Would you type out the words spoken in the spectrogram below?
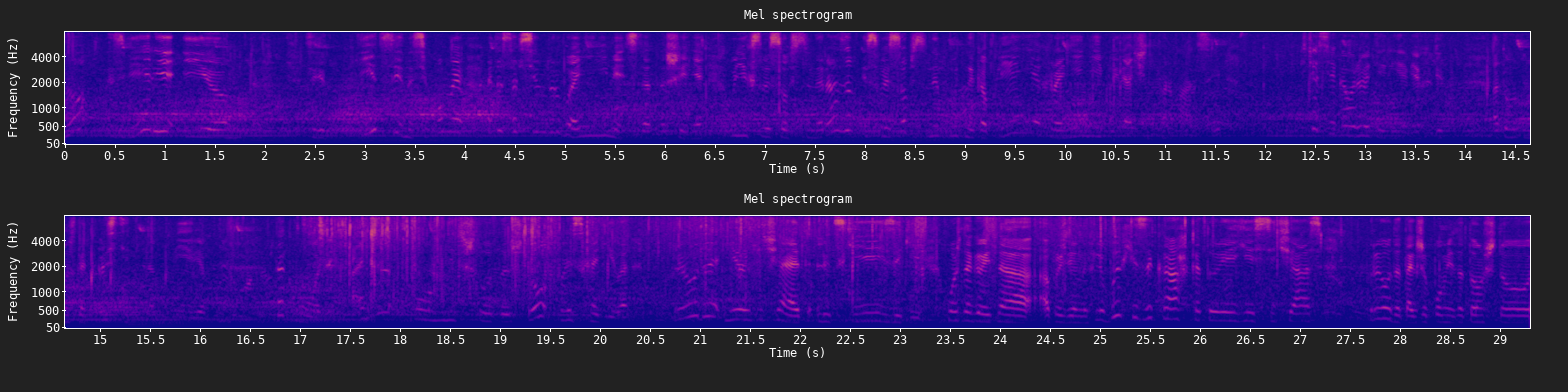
Но звери и э, птицы, и насекомые – это совсем другое, они не имеют сюда отношения. У них свой собственный разум и свой собственный путь накопления, хранения и передачи информации. Сейчас я говорю о деревьях, о том, сказать, растительном мире. Так вот, они помнят что-то, что происходило. Природа не различает людские языки. Можно говорить на определенных любых языках, которые есть сейчас. Природа также помнит о том, что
